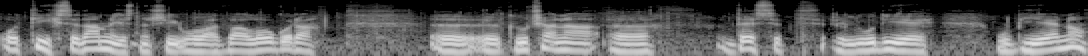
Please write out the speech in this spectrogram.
Od tih 17, znači u ova dva logora e, e ključana, e, deset ljudi je ubijeno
